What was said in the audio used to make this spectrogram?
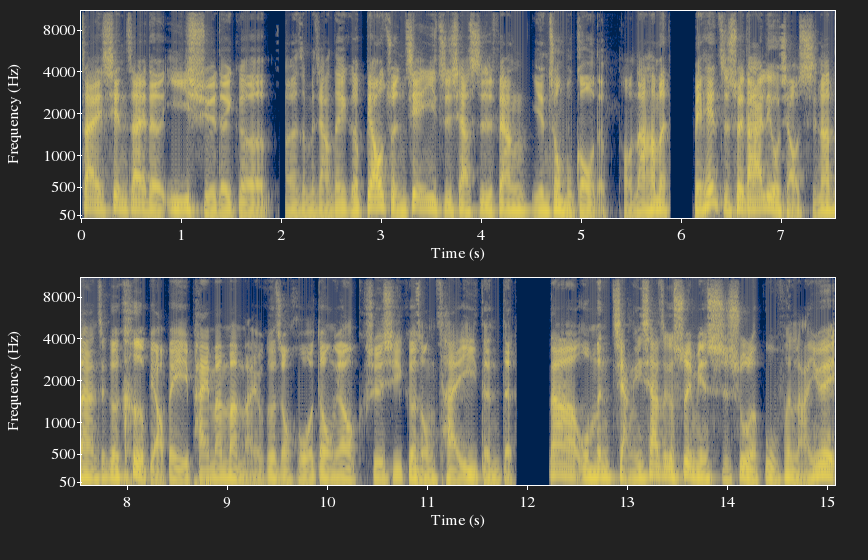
在现在的医学的一个呃怎么讲的一个标准建议之下是非常严重不够的哦。那他们每天只睡大概六小时，那当然这个课表被排满满满，有各种活动要学习各种才艺等等。那我们讲一下这个睡眠时数的部分啦，因为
